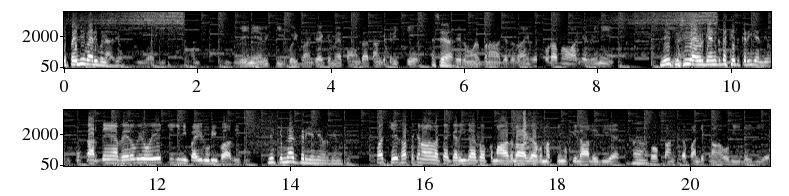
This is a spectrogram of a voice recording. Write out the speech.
ਇਹ ਪਹਿਲੀ ਵਾਰੀ ਬਣਾ ਰਹੇ ਹੋ? ਵੇਨੇ ਆ ਵੀ ਕੀ ਕੋਈ ਬਣ ਰਿਹਾ ਕਿ ਮੈਂ ਪਾਉਂਦਾ ਤੰਗ ਤਰੀਕੇ। ਅੱਛਾ। ਫਿਰ ਉਹ ਬਣਾ ਕੇ ਤਾਂ ਹੀ ਫਿਰ ਥੋੜਾ ਬਣਵਾ ਕੇ ਵੇਨੇ ਨਹੀਂ ਤੁਸੀਂ ਆਰਗੈਨਿਕ ਦਾ ਖੇਤ ਕਰੀ ਜਾਂਦੇ ਹੋ? ਉਹ ਕਰਦੇ ਆ ਫਿਰ ਉਹ ਵੀ ਉਹ ਇਹ ਚੀਜ਼ ਨਹੀਂ ਪਾਈ ਰੂੜੀ ਪਾ ਦੀ ਨਹੀਂ ਕਿੰਨਾ ਕੁ ਕਰੀ ਜਾਂਦੇ ਆਰਗੈਨਿਕ ਪਰ 6-7 ਕਨਾਲਾਂ ਤੱਕ ਕਰੀਦਾ ਕੋਈ ਕਮਾਦ ਲਾ ਲਿਆ ਕੋਈ ਮੱਕੀ ਮੁੱਕੀ ਲਾ ਲਈਦੀ ਹੈ ਹਾਂ। ਕੋਈ ਕਣਕ ਪੰਜ ਕਨਾਲ ਉਹ ਵੀ ਲਈਦੀ ਹੈ।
